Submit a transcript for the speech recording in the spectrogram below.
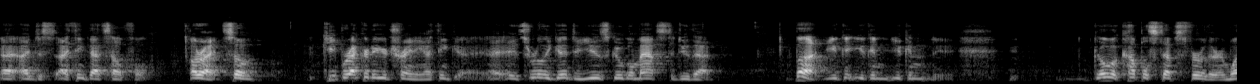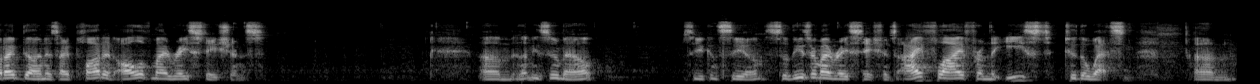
I, I just I think that's helpful. All right, so keep record of your training. I think uh, it's really good to use Google Maps to do that. But you can you can you can go a couple steps further. And what I've done is I plotted all of my race stations. Um, let me zoom out so you can see them. So these are my race stations. I fly from the east to the west. Um,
